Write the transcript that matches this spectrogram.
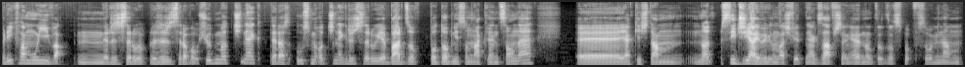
Rick Famuyiwa mm, reżyseru, reżyserował siódmy odcinek, teraz ósmy odcinek reżyseruje, bardzo podobnie są nakręcone, e, jakieś tam, no CGI wygląda świetnie, jak zawsze, nie, no to, to spo- wspominam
